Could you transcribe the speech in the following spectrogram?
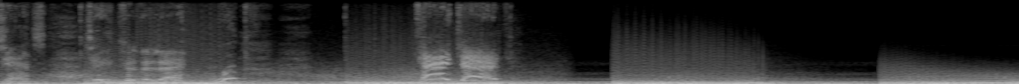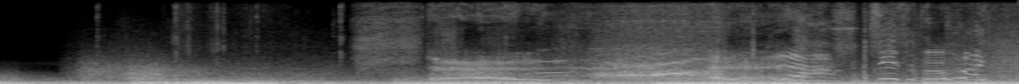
Chance. Take to the left. What? Take it! Jesus Christ!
